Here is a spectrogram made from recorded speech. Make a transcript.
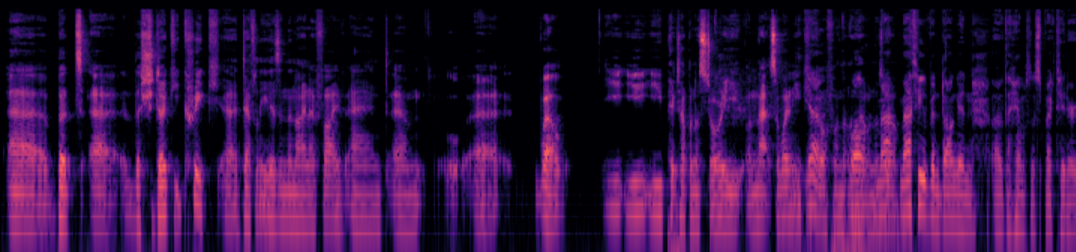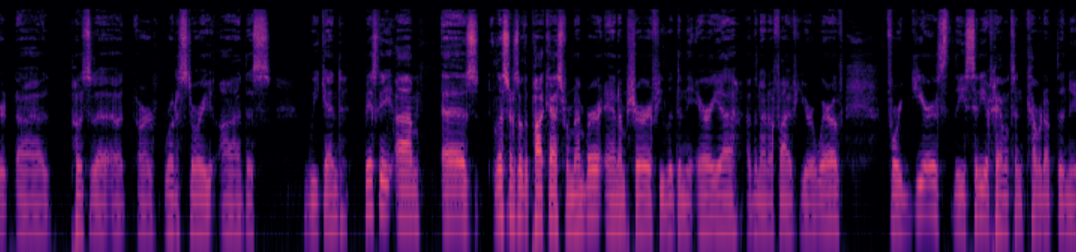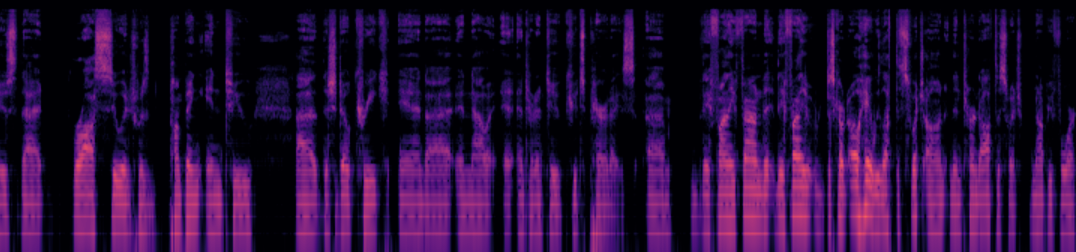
Uh, but uh, the Chedoke Creek uh, definitely is in the 905, and um, uh, well, you, you, you picked up on a story on that, so why don't you kick yeah. off on, on well, that one as Ma- well? Matthew Van Dongen of the Hamilton Spectator uh, posted a, a, or wrote a story uh, this weekend. Basically, um, as listeners of the podcast remember, and I'm sure if you lived in the area of the 905, you're aware of, for years the city of Hamilton covered up the news that raw sewage was pumping into uh, the Chedoke Creek, and uh, and now entered into Coote's Paradise. Um, they finally found that they finally discovered, oh hey, we left the switch on and then turned off the switch, not before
